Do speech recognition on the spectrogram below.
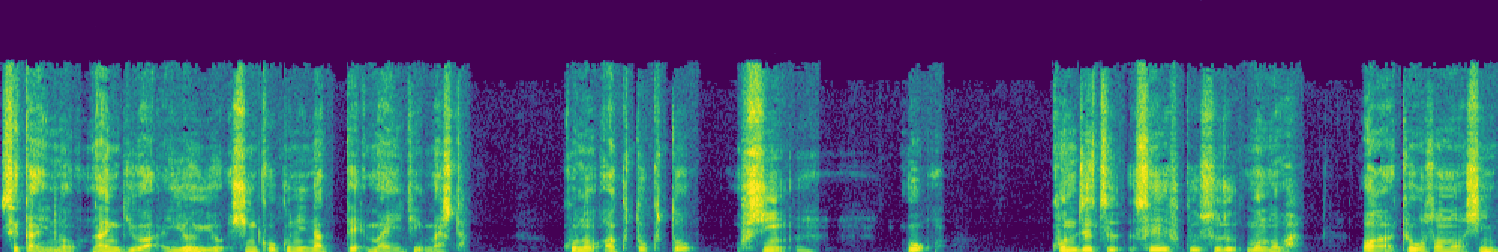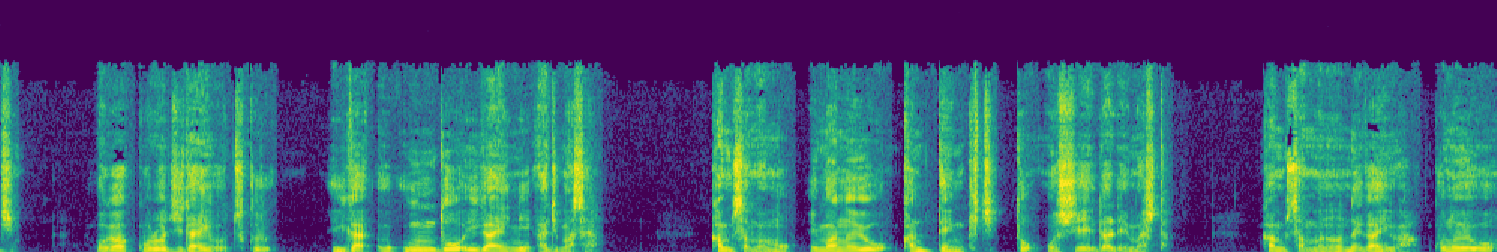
世界の難儀はいよいよ深刻になってまいりました。この悪徳と不信を根絶征服する者は我が教祖の信心我が心時代を作る以外運動以外にありません。神様も今の世を観天基地と教えられました。神様の願いはこの世を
